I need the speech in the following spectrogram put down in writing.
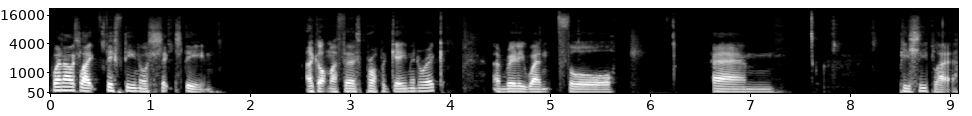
when I was like 15 or 16, I got my first proper gaming rig, and really went for um, PC player.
